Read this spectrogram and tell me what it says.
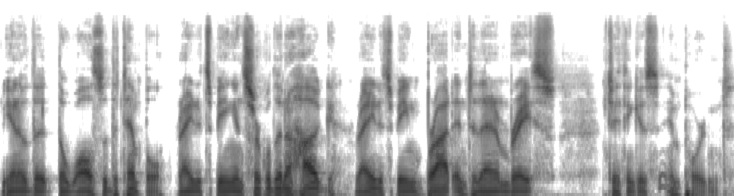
you know the the walls of the temple, right? It's being encircled in a hug, right? It's being brought into that embrace, which I think is important.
